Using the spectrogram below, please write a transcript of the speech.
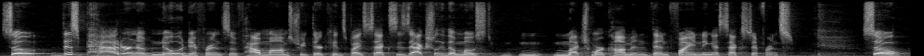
So this pattern of no difference of how moms treat their kids by sex is actually the most, much more common than finding a sex difference. So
